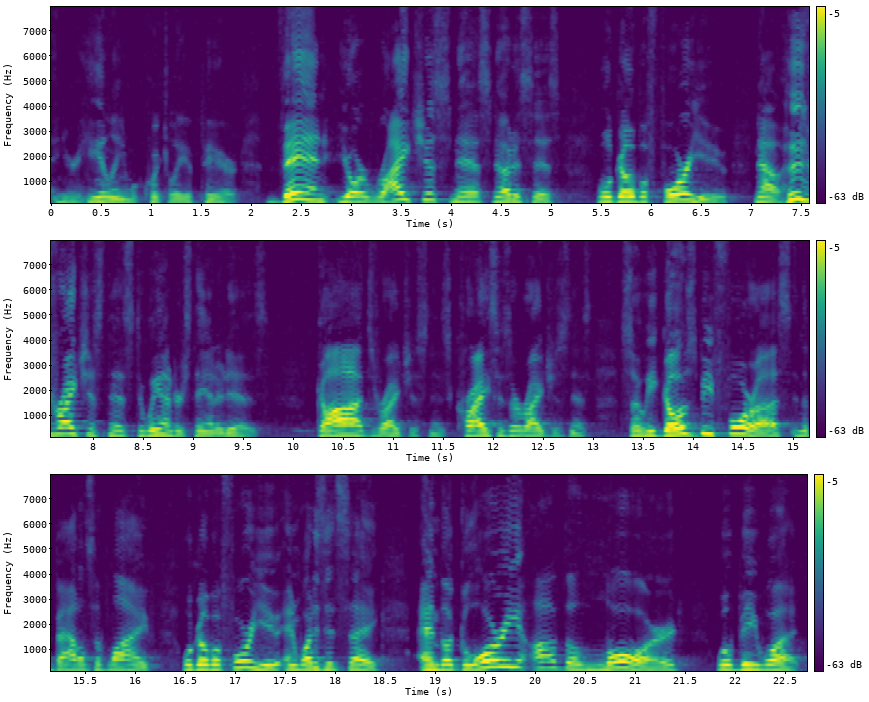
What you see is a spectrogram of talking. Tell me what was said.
and your healing will quickly appear. Then your righteousness, notice this, will go before you. Now, whose righteousness do we understand it is? God's righteousness. Christ is our righteousness. So he goes before us in the battles of life, will go before you, and what does it say? And the glory of the Lord will be what?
